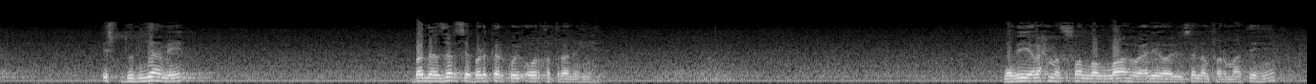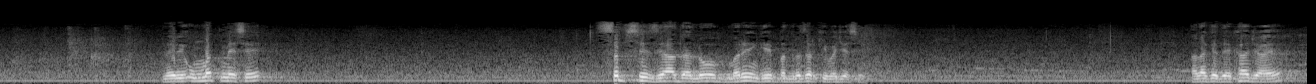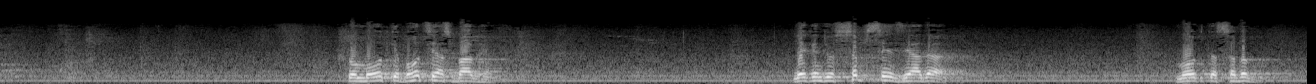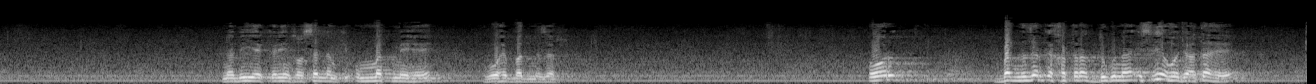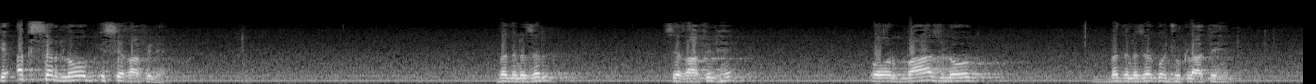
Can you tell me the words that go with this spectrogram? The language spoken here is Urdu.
اس دنیا میں بد نظر سے بڑھ کر کوئی اور خطرہ نہیں ہے۔ نبی رحمت صلی اللہ علیہ وآلہ وسلم فرماتے ہیں، میری امت میں سے سب سے زیادہ لوگ مریں گے بد نظر کی وجہ سے۔ حالانکہ دیکھا جائے تو موت کے بہت سے اسباب ہیں۔ لیکن جو سب سے زیادہ موت کا سبب نبی کریم صلی اللہ علیہ وسلم کی امت میں ہے، وہ ہے بد نظر۔ اور بد نظر کا خطرہ دگنا اس لیے ہو جاتا ہے کہ اکثر لوگ اس سے غافل ہیں۔ بد نظر سے غافل ہیں اور بعض لوگ بد نظر کو جھٹلاتے ہیں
